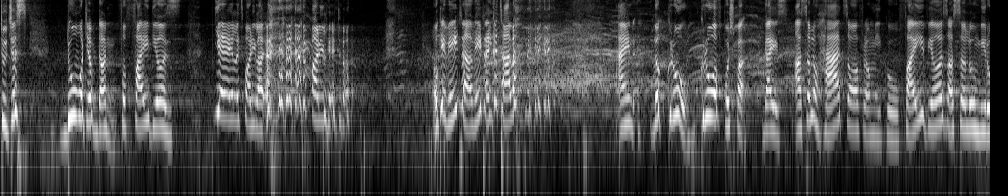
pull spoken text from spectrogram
to just do what you've done for five years. Yeah, let's party, la party later. Okay, wait, uh, wait, Ranka and the crew, crew of Pushpa. Guys అసలు హ్యాట్స్ ఆఫ్ రా మీకు. ఫైవ్ ఇయర్స్ అసలు మీరు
